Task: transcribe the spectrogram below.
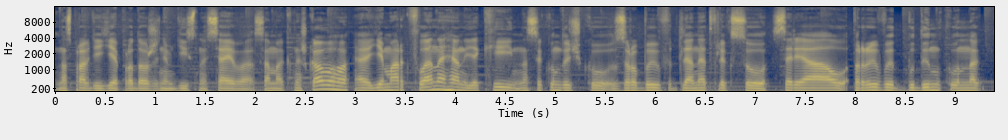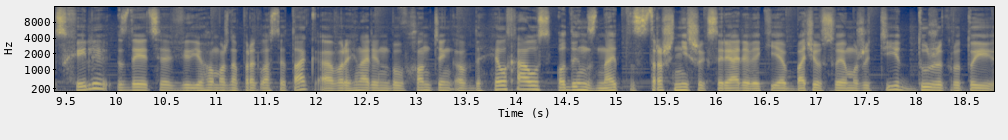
насправді є продовженням дійсно сяєва саме книжкового, е, є Марк Фленеген, який на секундочку зробив для Нетфліксу серіал Привид будинку на схилі. Здається, його можна перекласти так. А в оригіналі він був Haunting of the Hill House. Один з найстрашніших серіалів, які я бачив в своєму житті. Дуже крутий,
